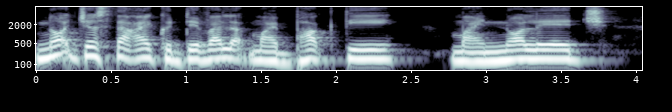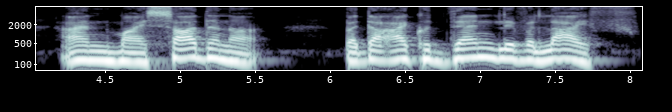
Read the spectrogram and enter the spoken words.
Not just that I could develop my bhakti, my knowledge, and my sadhana, but that I could then live a life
